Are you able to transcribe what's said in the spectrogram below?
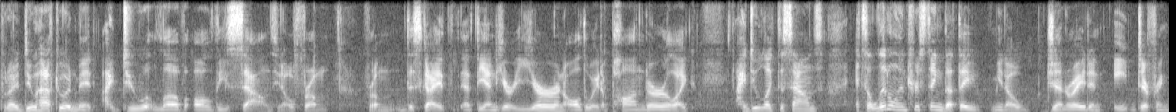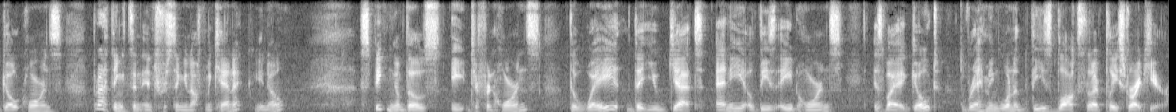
But I do have to admit, I do love all these sounds, you know, from from this guy at the end here, Yearn, all the way to Ponder, like, I do like the sounds. It's a little interesting that they, you know, generate in eight different goat horns, but I think it's an interesting enough mechanic, you know? Speaking of those eight different horns, the way that you get any of these eight horns is by a goat ramming one of these blocks that I placed right here.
